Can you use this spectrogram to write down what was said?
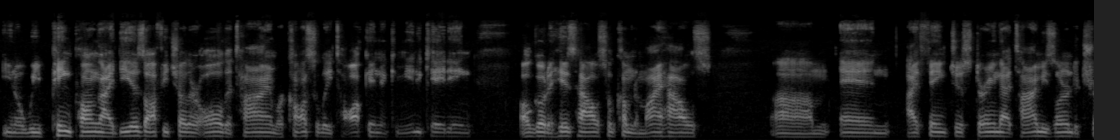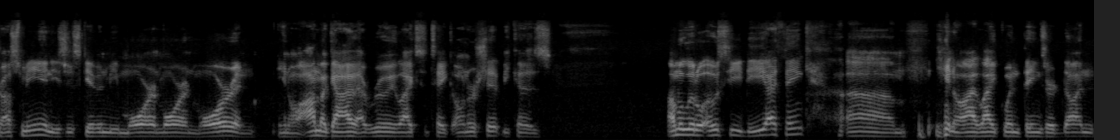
you know, we ping pong ideas off each other all the time. We're constantly talking and communicating. I'll go to his house, he'll come to my house. Um, and I think just during that time, he's learned to trust me and he's just given me more and more and more. And, you know, I'm a guy that really likes to take ownership because I'm a little OCD, I think. Um, you know, I like when things are done.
